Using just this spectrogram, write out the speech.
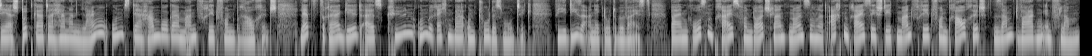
der Stuttgarter Hermann Lang und der Hamburger Manfred von Brauchitsch. Letzterer gilt als kühn, unberechenbar und todesmutig, wie diese Anekdote beweist. Beim Großen Preis von Deutschland 1938 steht Manfred von Brauchitsch samt Wagen in Flammen.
